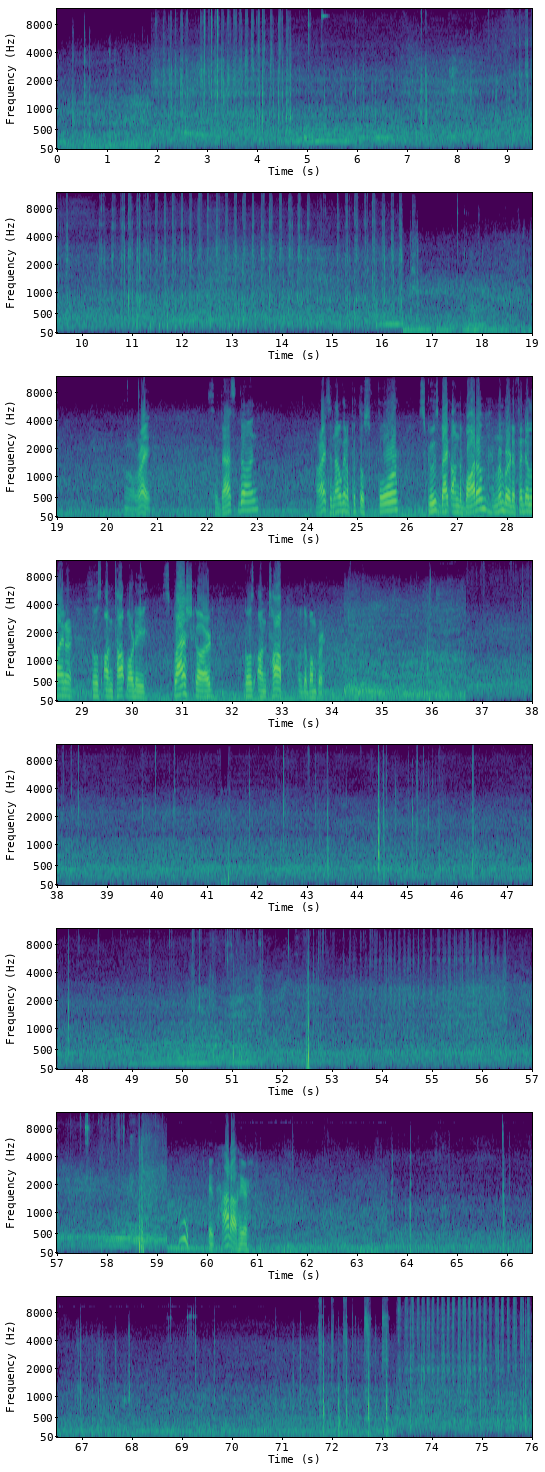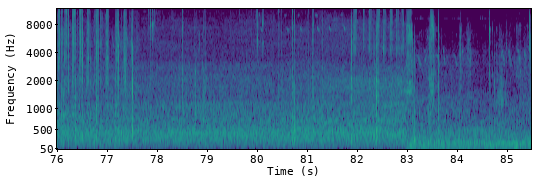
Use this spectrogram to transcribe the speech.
All right, so that's done. All right, so now we're gonna put those four screws back on the bottom. Remember the fender liner goes on top or the splash guard goes on top of the bumper. It's hot out here.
